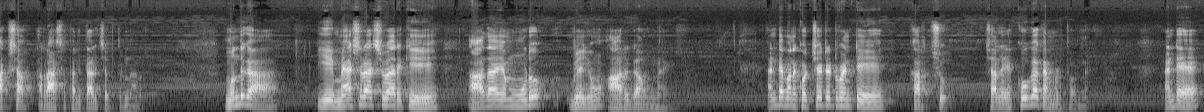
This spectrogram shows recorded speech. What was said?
పక్ష రాశి ఫలితాలు చెప్తున్నాను ముందుగా ఈ మేషరాశి వారికి ఆదాయం మూడు వ్యయం ఆరుగా ఉన్నాయి. అంటే మనకు వచ్చేటటువంటి ఖర్చు చాలా ఎక్కువగా కనబడుతుంది. అంటే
